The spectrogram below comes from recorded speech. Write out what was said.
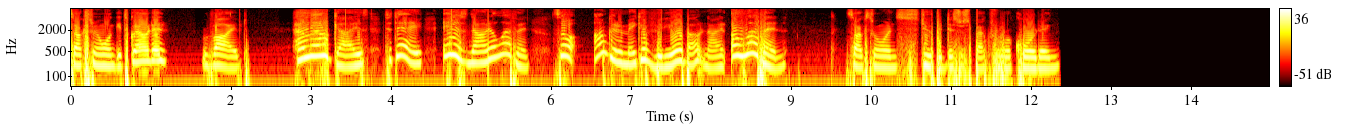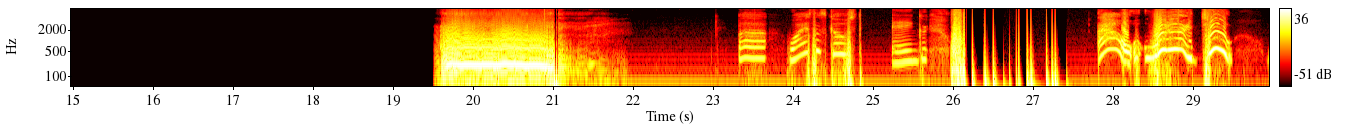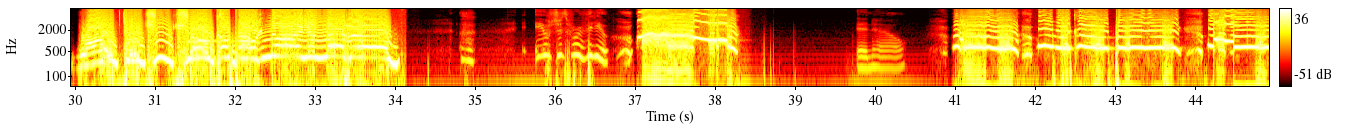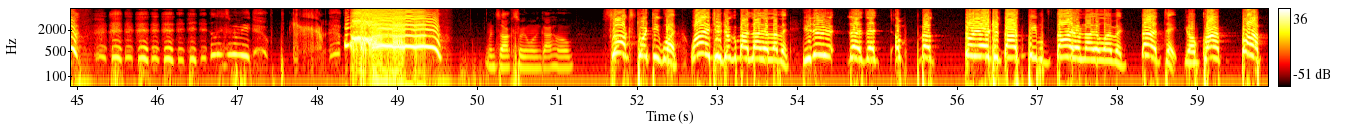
Socks 21 gets grounded, revived. Hello guys, today it is 9-11, so I'm gonna make a video about 9-11. Socks 21 stupid disrespectful recording. Uh, why is this ghost angry? Ow! What did I do? Why did you joke about 9-11? It was just for a video. Inhale. Ah! Oh my god, Ah! Least maybe. Ah! When Socks 21 got home. Socks 21, why did you joke about 9-11? You knew that, that about 300,000 people died on 9-11. That's it, you're crap pop.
